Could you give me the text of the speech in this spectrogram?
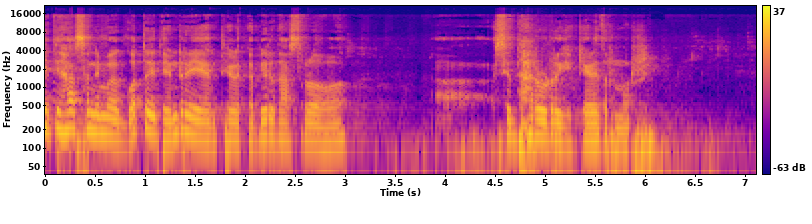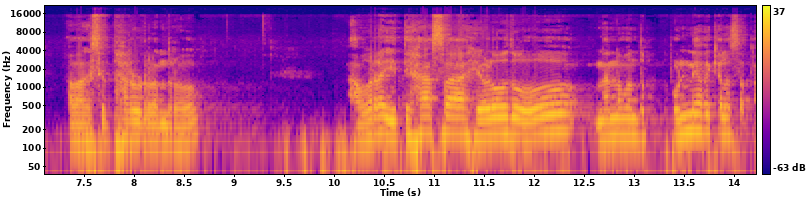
ಇತಿಹಾಸ ನಿಮಗೆ ಗೊತ್ತೈತೇನ್ರಿ ಅಂಥೇಳಿ ಕಬೀರದಾಸರು ಸಿದ್ಧಾರೂಢರಿಗೆ ಕೇಳಿದ್ರು ನೋಡ್ರಿ. ಅವಾಗ ಸಿದ್ಧಾರೂಢರು ಅಂದರು ಅವರ ಇತಿಹಾಸ ಹೇಳುವುದು ನನ್ನ ಒಂದು ಪುಣ್ಯದ ಕೆಲಸಪ್ಪ.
